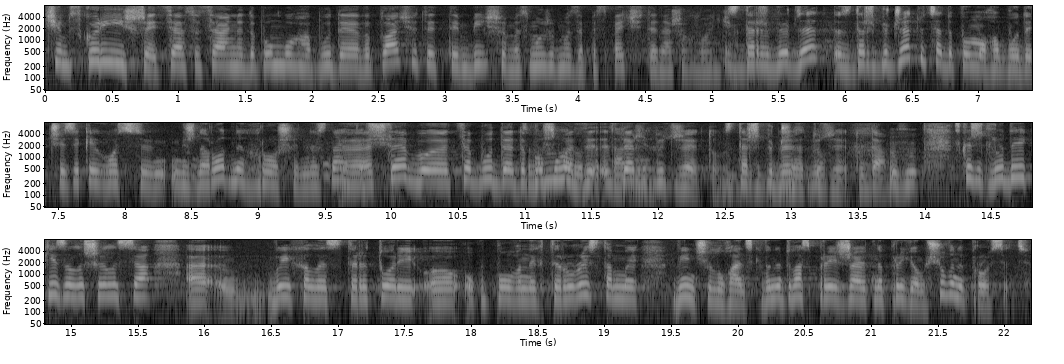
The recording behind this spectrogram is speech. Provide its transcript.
чим скоріше ця соціальна допомога буде виплачувати, тим більше ми зможемо забезпечити наших луганчан. З держбюджет з держбюджету ця допомога буде чи з якихось міжнародних грошей? Не знаєте? Е, що? Це це буде допомога важливе з, з держбюджету. З держбюджету. Держбюджету, да. Мгм. Скажіть, люди, які залишилися, е, виїхали з територій е, окупованих терористами в інші Луганські, вони до вас приїжджають на прийом. Що вони просять?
